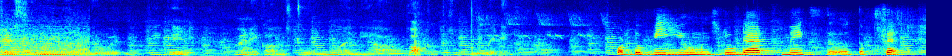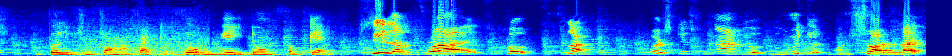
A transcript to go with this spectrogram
just believed from the very beginning when it comes to money, our pockets would be winning. What do we humans do that makes the earth upset? Pollution from our factories, oh yeah, don't forget. Sea level rise, coast flood. Worst case scenario, you only get one shot at life.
